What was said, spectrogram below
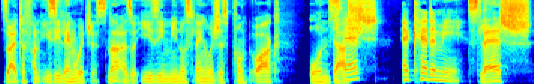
Seite von Easy Languages, ne? also easy-languages.org und da slash Academy. Slash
